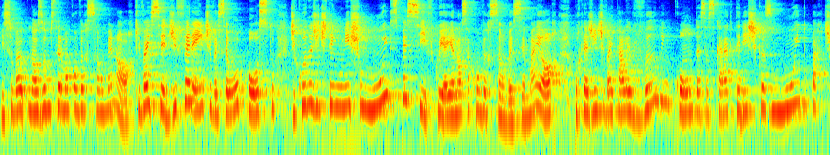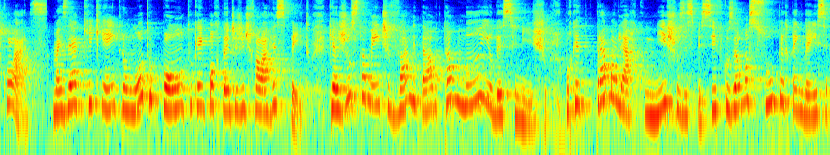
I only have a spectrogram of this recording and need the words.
isso vai, nós vamos ter uma conversão menor, que vai ser diferente, vai ser o oposto de quando a gente tem um nicho muito específico e aí a nossa conversão vai ser maior, porque a gente vai estar tá levando em conta essas características muito particulares. Mas é aqui que entra um outro ponto que é importante a gente falar a respeito, que é justamente validar o tamanho desse nicho, porque trabalhar com nichos específicos é uma super tendência,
